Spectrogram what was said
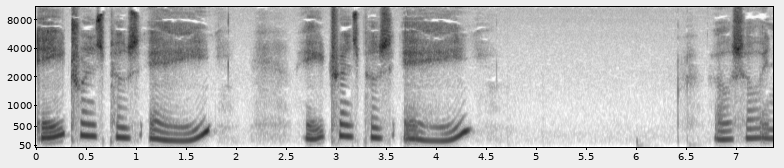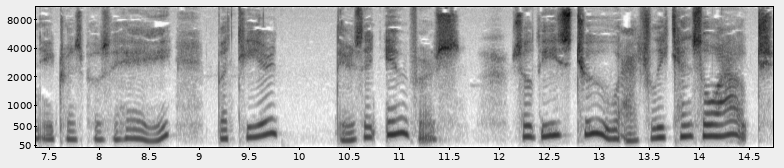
A transpose A, A transpose A, also in A transpose A, but here there's an inverse. So these two actually cancel out.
